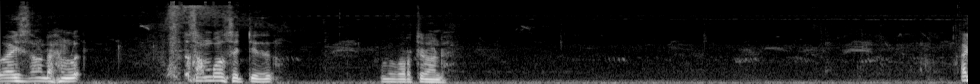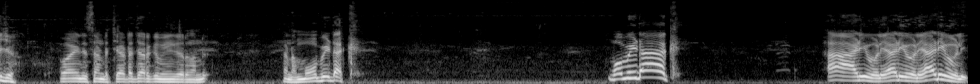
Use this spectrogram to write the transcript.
വയസ്സ് വേണ്ട നമ്മൾ സംഭവം സെറ്റ് ചെയ്ത് നമ്മൾ കുറച്ചിടാണ്ട്. അടിച്ചോ? അപ്പോൾ സണ്ട് ചേട്ടച്ചാർക്ക് മീൻ കയറുന്നുണ്ട്. കണ്ടോ? മോബി ഡക്ക് മോബി ഡക്ക് ആ അടിപൊളി അടിപൊളി അടിപൊളി.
